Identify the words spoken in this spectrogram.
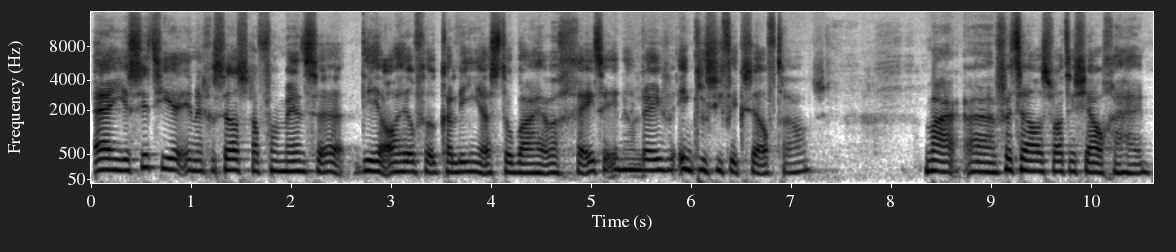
En je zit hier in een gezelschap van mensen... die al heel veel galinha stoba hebben gegeten in hun leven. Inclusief ikzelf trouwens. Maar uh, vertel eens, wat is jouw geheim?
